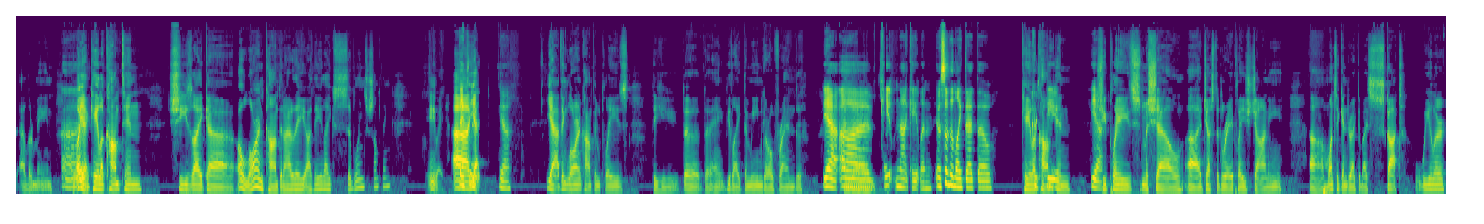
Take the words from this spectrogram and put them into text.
the other main. Uh, oh yeah, Kayla Compton. She's like, uh, oh, Lauren Compton. Are they are they like siblings or something? Anyway, uh, yeah, yeah. yeah. I think Lauren Compton plays the the the, the like the mean girlfriend. Yeah, uh, then- Kate, not Caitlin. It was something like that though. Kayla Christine. Compton. Yeah, She plays Michelle. Uh, Justin Ray plays Johnny. Um, once again, directed by Scott Wheeler.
